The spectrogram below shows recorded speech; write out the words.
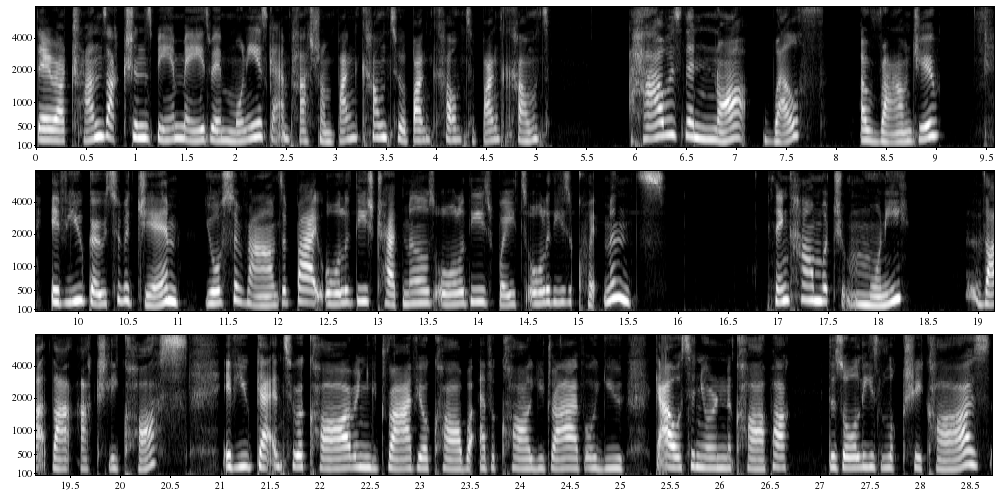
there are transactions being made where money is getting passed from bank account to a bank account to bank account, how is there not wealth around you? If you go to a gym, you're surrounded by all of these treadmills, all of these weights, all of these equipments think how much money that that actually costs. If you get into a car and you drive your car whatever car you drive or you get out and you're in a car park there's all these luxury cars.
